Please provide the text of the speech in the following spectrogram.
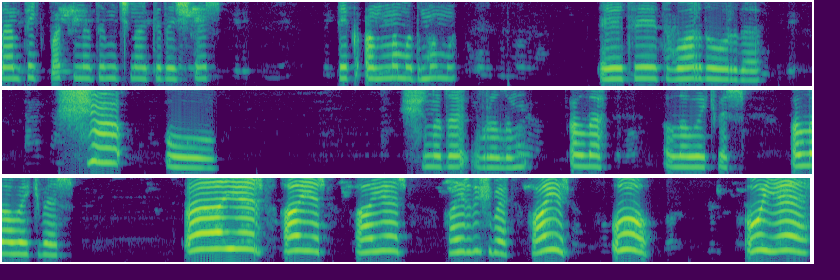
ben pek bakmadığım için arkadaşlar pek anlamadım ama evet evet vardı orada. Şu o şuna da vuralım. Allah Allahu ekber. Allahu ekber. Hayır, hayır, hayır. Hayır düşme. Hayır. O. O ye.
